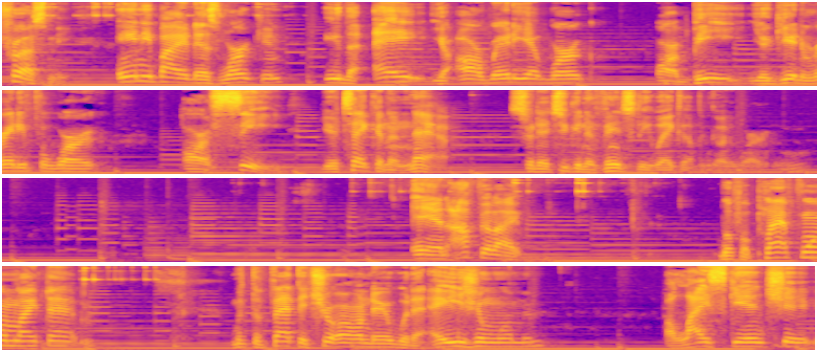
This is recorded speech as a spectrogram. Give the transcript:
Trust me, anybody that's working, either A, you're already at work, or B, you're getting ready for work, or C, you're taking a nap so that you can eventually wake up and go to work. And I feel like with a platform like that, with the fact that you're on there with an Asian woman, a light skinned chick,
